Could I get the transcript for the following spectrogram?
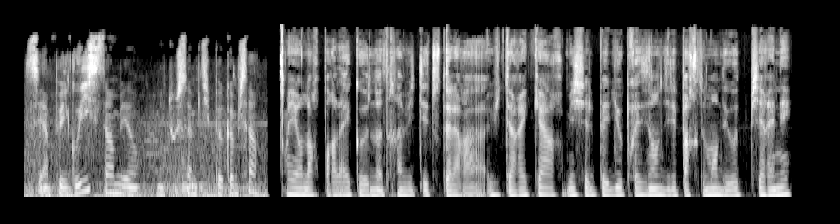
C'est un peu égoïste, hein, mais on est tous un petit peu comme ça. Et on en reparlait avec notre invité tout à l'heure à 8h15, Michel Pellieu, président du département des Hautes-Pyrénées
